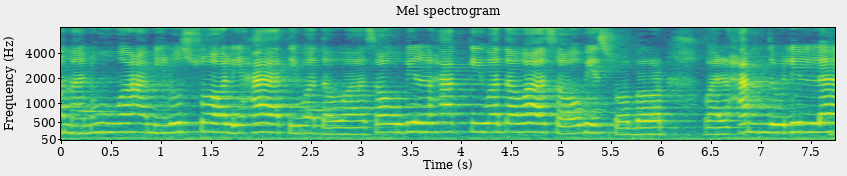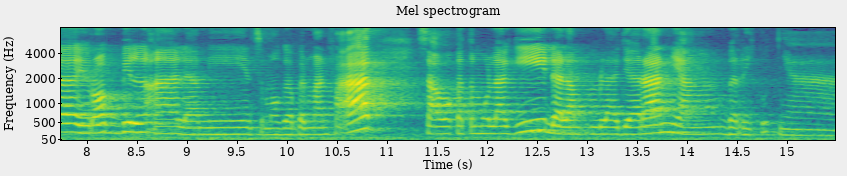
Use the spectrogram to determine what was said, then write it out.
amanu wa amilus solihati wa tawasaw bil haqqi wa tawasaw bis sabr. Walhamdulillahi rabbil alamin. Semoga bermanfaat Sawa ketemu lagi dalam pembelajaran yang berikutnya.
